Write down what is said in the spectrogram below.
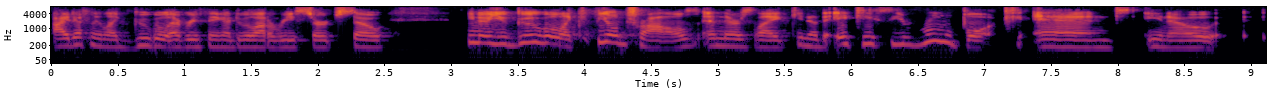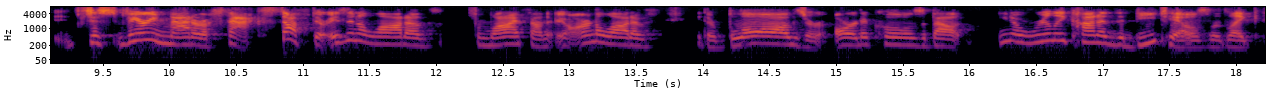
I definitely like Google everything. I do a lot of research, so you know you Google like field trials and there's like you know the AKC rule book and you know just very matter of fact stuff. There isn't a lot of from what I found, there aren't a lot of either blogs or articles about, you know, really kind of the details of like,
